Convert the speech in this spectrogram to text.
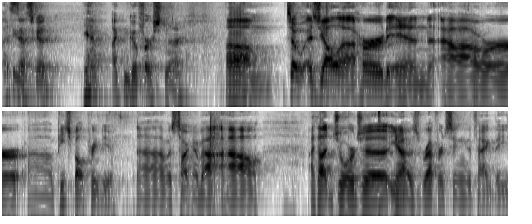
I think that's good. Yeah. I can go first. All right. Um, so as y'all uh, heard in our uh, Peach Bowl preview, uh, I was talking about how I thought Georgia. You know, I was referencing the fact they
